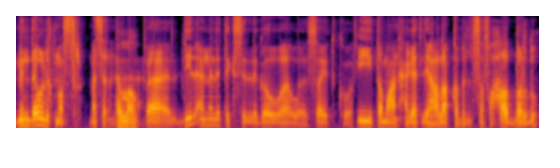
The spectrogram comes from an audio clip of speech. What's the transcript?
من دولة مصر مثلا. تمام. فدي ال analytics اللي جوه Sitecore في طبعا حاجات ليها علاقة بالصفحات برضو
